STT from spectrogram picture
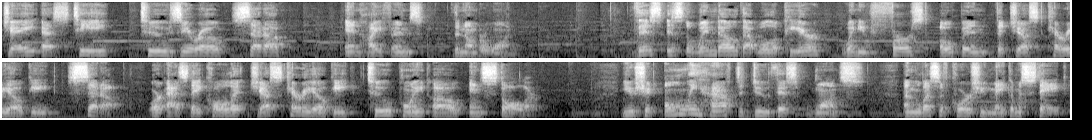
JST20 setup in hyphens, the number one. This is the window that will appear when you first open the Just Karaoke setup, or as they call it, Just Karaoke 2.0 installer. You should only have to do this once, unless of course you make a mistake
